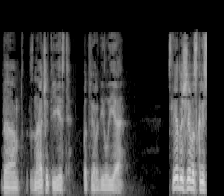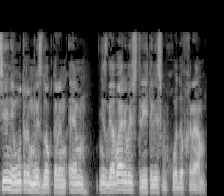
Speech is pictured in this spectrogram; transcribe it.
Да, значит, есть, подтвердил я. Следующее воскресенье утром мы с доктором М, не сговариваясь, встретились у входа в храм.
